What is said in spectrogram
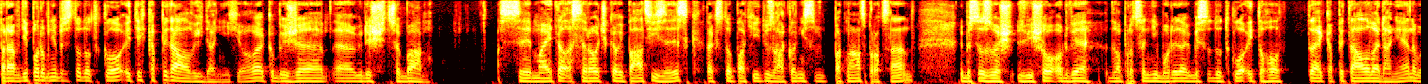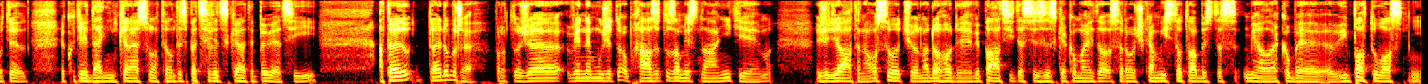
pravděpodobně by se to dotklo i těch kapitálových daních. Jo? Jakoby, že eh, když třeba si majitel SROčka vyplácí zisk, tak se to platí tu základní 15%. Kdyby se to zvýšilo o 2, 2% body, tak by se to dotklo i toho té kapitálové daně, nebo tě, jako těch daní, které jsou na tyhle ty specifické typy věcí. A to je, to je dobře, protože vy nemůžete obcházet to zaměstnání tím, že děláte na OSVČ, na dohody, vyplácíte si zisk jako majitel SROčka místo toho, abyste měl jakoby výplatu vlastní.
